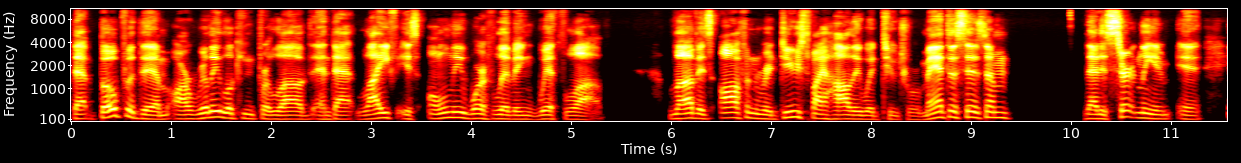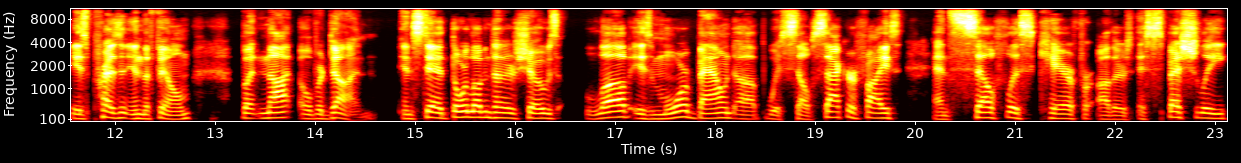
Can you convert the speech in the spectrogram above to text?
that both of them are really looking for love and that life is only worth living with love. Love is often reduced by Hollywood to romanticism, that is certainly is present in the film, but not overdone. Instead, Thor: Love and Thunder shows love is more bound up with self-sacrifice and selfless care for others, especially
